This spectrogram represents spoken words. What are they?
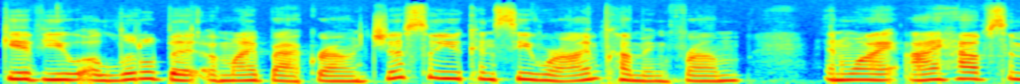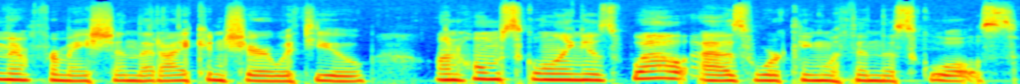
give you a little bit of my background just so you can see where I'm coming from and why I have some information that I can share with you on homeschooling as well as working within the schools.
